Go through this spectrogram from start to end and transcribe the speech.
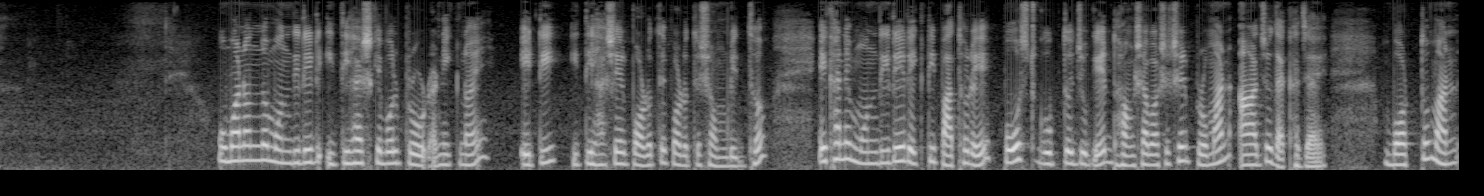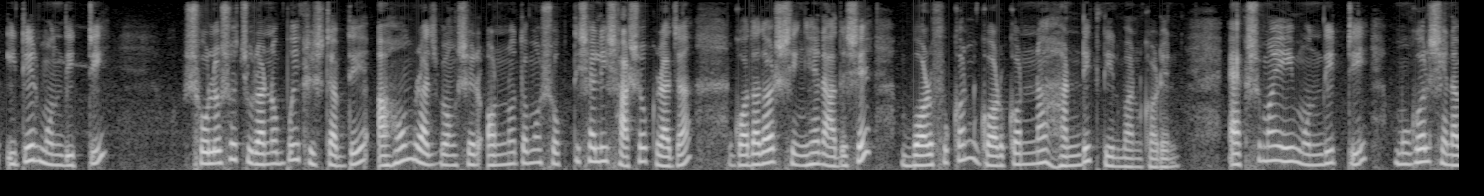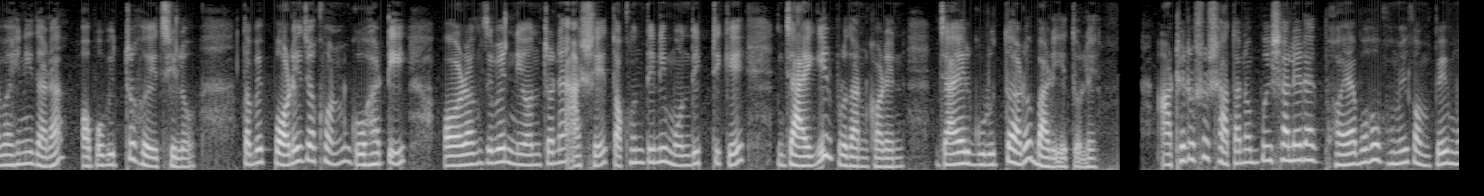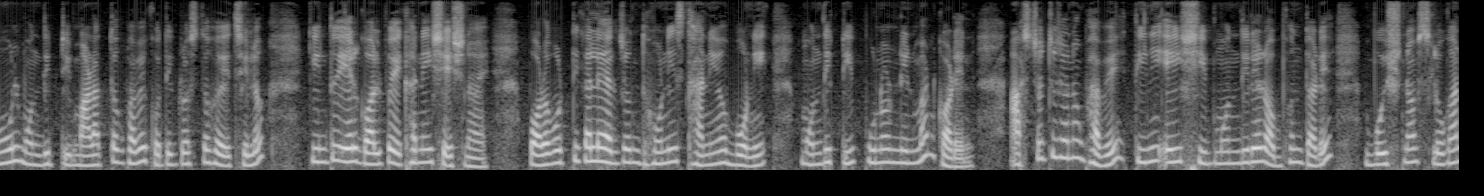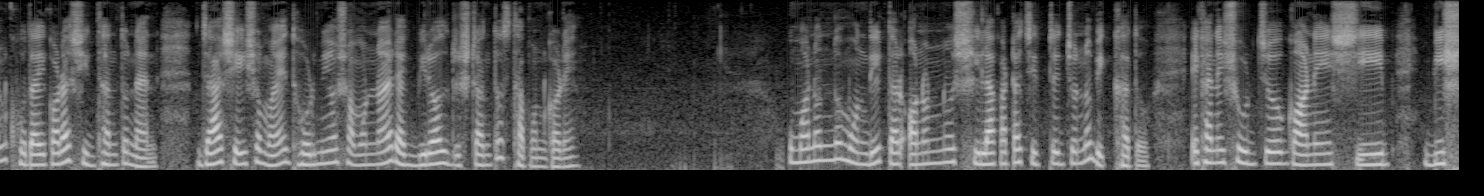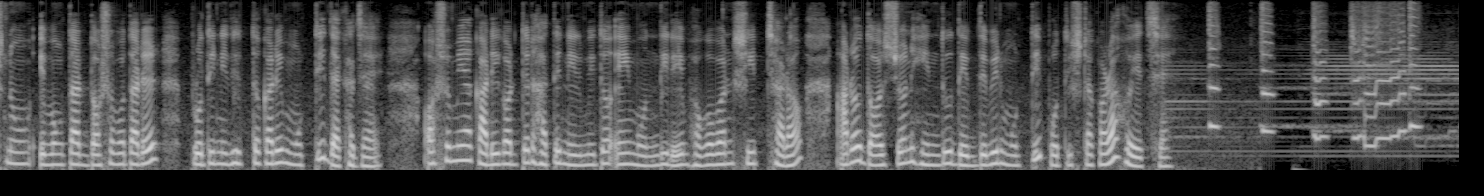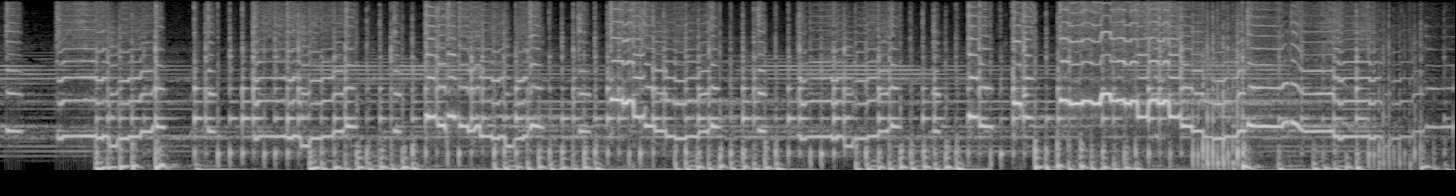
উমানন্দ মন্দিরের ইতিহাস কেবল পৌরাণিক নয়, এটি ইতিহাসের পরতে পরতে সমৃদ্ধ। এখানে মন্দিরের একটি পাথরে পোস্ট গুপ্ত যুগের ধ্বংসাবশেষের প্রমাণ আজও দেখা যায়। বর্তমান ইটের মন্দিরটি ষোলোশো চুরানব্বই খ্রিস্টাব্দে আহোম রাজবংশের অন্যতম শক্তিশালী শাসক রাজা গদাধর সিংহের আদেশে বরফুকন গড়কন্যা হান্ডিক নির্মাণ করেন। একসময় এই মন্দিরটি মুঘল সেনাবাহিনী দ্বারা অপবিত্র হয়েছিল। তবে পরে যখন গুয়াহাটি অরঙ্গজেবের নিয়ন্ত্রণে আসে, তখন তিনি মন্দিরটিকে জায়গির প্রদান করেন, যা এর গুরুত্ব আরও বাড়িয়ে তোলে। আঠেরোশো সাতানব্বই সালের এক ভয়াবহ ভূমিকম্পে মূল মন্দিরটি মারাত্মকভাবে ক্ষতিগ্রস্ত হয়েছিল, কিন্তু এর গল্প এখানেই শেষ নয়। পরবর্তীকালে একজন ধনী স্থানীয় বণিক মন্দিরটি পুনর্নির্মাণ করেন। আশ্চর্যজনকভাবে, তিনি এই শিব মন্দিরের অভ্যন্তরে বৈষ্ণব স্লোগান খোদাই করার সিদ্ধান্ত নেন, যা সেই সময়ে ধর্মীয় সমন্বয়ের এক বিরল দৃষ্টান্ত স্থাপন করে। উমানন্দ মন্দির তার অনন্য শিলাকাটা চিত্রের জন্য বিখ্যাত। এখানে সূর্য, গণেশ, শিব, বিষ্ণু এবং তার দশাবতারের প্রতিনিধিত্বকারী মূর্তি দেখা যায়। অসমীয়া কারিগরদের হাতে নির্মিত এই মন্দিরে ভগবান শিব ছাড়াও আরও দশজন হিন্দু দেবদেবীর মূর্তি প্রতিষ্ঠা করা হয়েছে।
